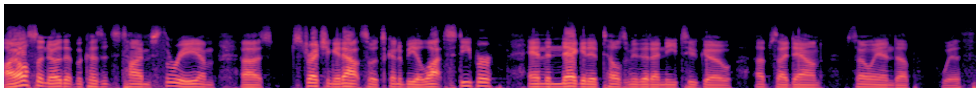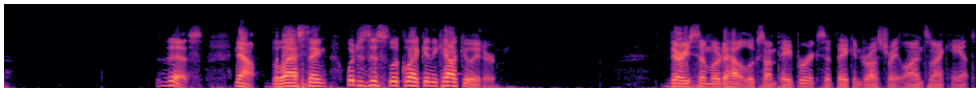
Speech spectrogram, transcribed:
I also know that because it's times 3, I'm uh, stretching it out, so it's going to be a lot steeper. And the negative tells me that I need to go upside down, so I end up with this. Now, the last thing, what does this look like in the calculator? Very similar to how it looks on paper, except they can draw straight lines and I can't.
